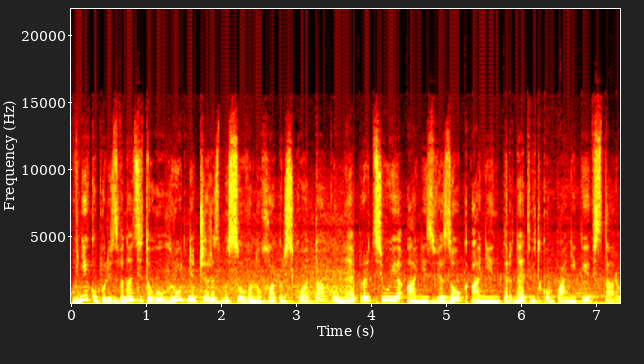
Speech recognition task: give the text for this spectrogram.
В Нікополі з 12 грудня через масовану хакерську атаку не працює ані зв'язок, ані інтернет від компанії Київстар.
